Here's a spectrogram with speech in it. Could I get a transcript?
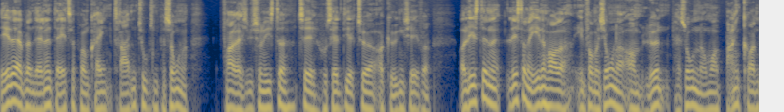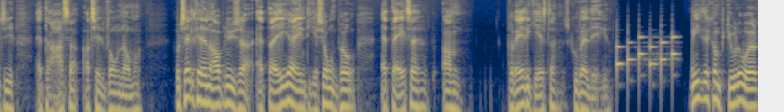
Dette er blandt andet data på omkring 13.000 personer, fra receptionister til hoteldirektører og køkkenchefer. Og listerne, listerne indeholder informationer om løn, personnummer, bankkonti, adresser og telefonnummer. Hotelkæden oplyser, at der ikke er indikation på, at data om private gæster skulle være lækket. Mediet Computer World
